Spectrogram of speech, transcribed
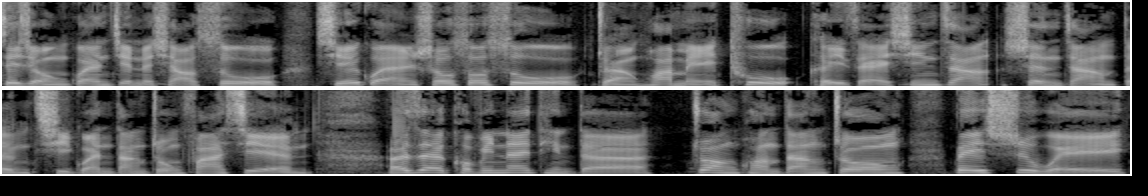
这种关键的酵素——血管收缩素转化酶2，可以在心脏、肾脏等器官当中发现，而在 COVID-19 的。状况当中被视为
